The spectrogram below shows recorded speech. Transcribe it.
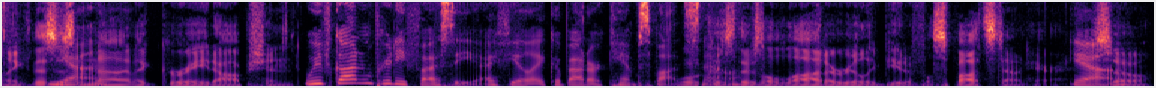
Like this Yeah. is not a great option. We've gotten pretty fussy, I feel like, about our camp spots Well, now. because there's a lot of really beautiful spots down here. Yeah. So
